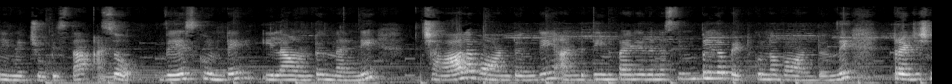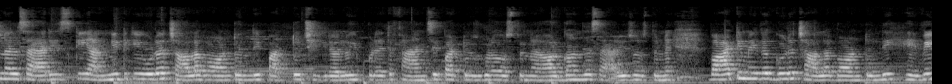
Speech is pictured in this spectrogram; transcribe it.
నేను మీకు చూపిస్తా. సో వేసుకుంటే ఇలా ఉంటుందండి. చాలా బాగుంటుంది. అండ్ దీనిపైన ఏదైనా సింపుల్గా పెట్టుకున్న బాగుంటుంది. ట్రెడిషనల్ శారీస్కి అన్నిటికీ కూడా చాలా బాగుంటుంది. పట్టు చీరలు ఇప్పుడైతే ఫ్యాన్సీ పట్టుస్ కూడా వస్తున్నాయి. ఆర్గాన్జా శారీస్ వస్తున్నాయి. వాటి మీద కూడా చాలా బాగుంటుంది. హెవీ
